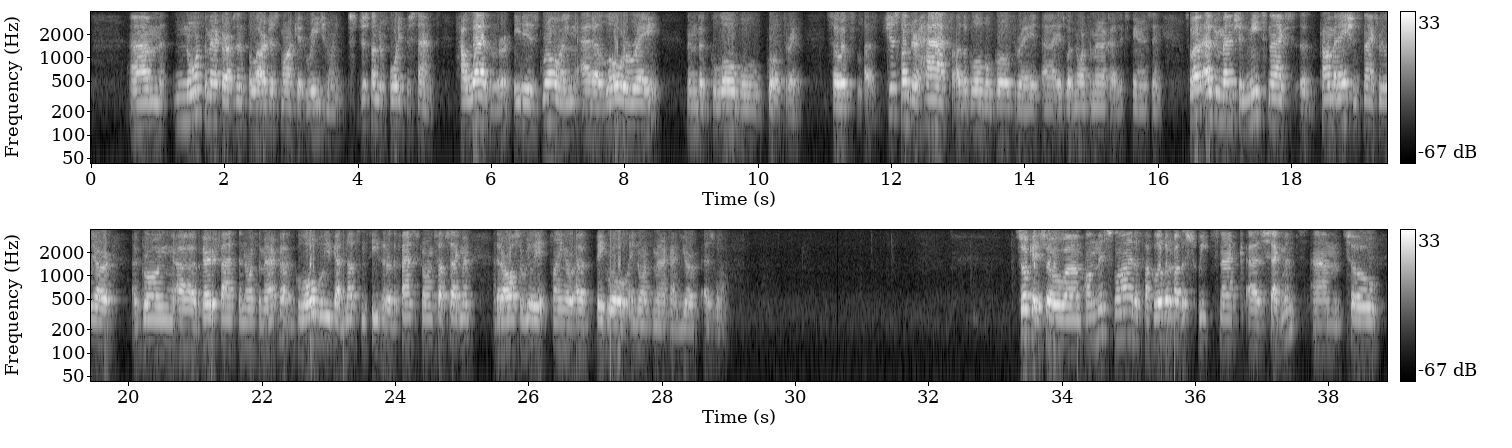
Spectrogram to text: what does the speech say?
Um, North America represents the largest market regionally, just under 40%. However, it is growing at a lower rate than the global growth rate. So it's uh, just under half of the global growth rate uh, is what North America is experiencing. So as we mentioned, meat snacks, uh, combination snacks really are growing very fast in North America. Globally, you've got nuts and seeds that are the fastest growing subsegment that are also really playing a big role in North America and Europe as well. So okay, so um, on this slide, let's talk a little bit about the sweet snack uh, segment. Um, so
